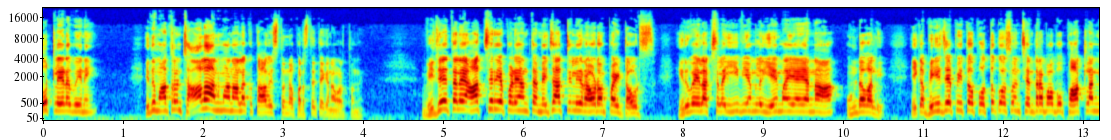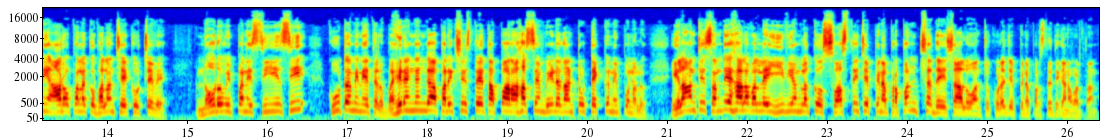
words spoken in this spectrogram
ఓట్లు ఏడబోయినాయి ఇది మాత్రం చాలా అనుమానాలకు తావిస్తున్న పరిస్థితి కనబడుతుంది. విజేతలే ఆశ్చర్యపడేంత మెజార్టీలు రావడంపై డౌట్స్. ఇరవై లక్షల ఈవీఎంలు ఏమయ్యాయన్న ఉండవలి ఇక బీజేపీతో పొత్తు కోసం చంద్రబాబు పాట్లన్నీ ఆరోపణలకు బలం చేకూర్చేవే. నోరు విప్పని సీఈసీ కూటమి నేతలు బహిరంగంగా పరీక్షిస్తే తప్ప రహస్యం వీడదంటూ టెక్ నిపుణులు. ఇలాంటి సందేహాల వల్లే ఈవీఎంలకు స్వస్తి చెప్పిన ప్రపంచ దేశాలు అంటూ కూడా చెప్పిన పరిస్థితి కనబడుతుంది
